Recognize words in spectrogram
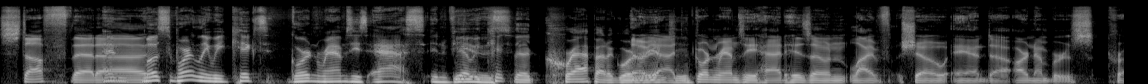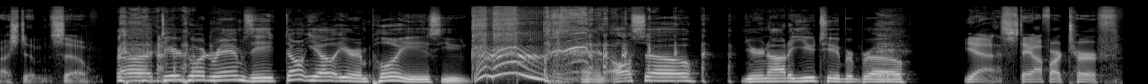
stuff that uh, And most importantly, we kicked Gordon Ramsay's ass in views. Yeah, we kicked the crap out of Gordon Oh yeah, Gordon Ramsay had his own live show, and uh, our numbers crushed him. So uh, dear Gordon Ramsay, don't yell at your employees. You and also You're not a YouTuber, bro. Yeah, stay off our turf.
